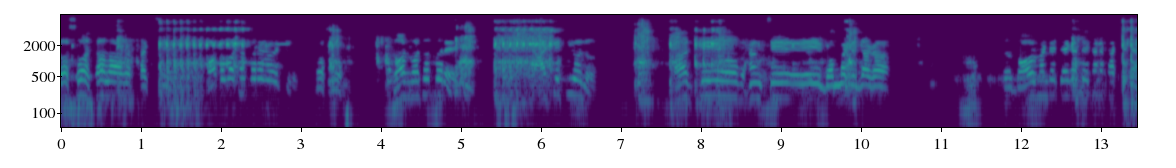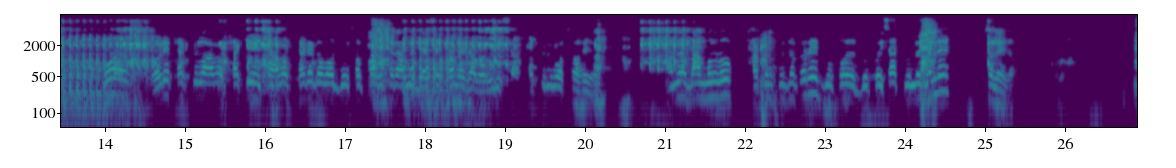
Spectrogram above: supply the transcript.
দশ বছর আমরা থাকছি। কত বছর ধরে রয়েছে? দশ বছর। দশ বছর ধরে? আজকে কি হলো? আজকে ও ভাঙছে এই গভর্নমেন্টের জায়গা। তো গভর্নমেন্টের জায়গাতে এখানে থাকছে কেন ও ঘরে থাকছিল আমরা থাকিয়েছি, আবার ছেড়ে দেবো, দু সপ্তাহ ভিতরে আমি দেশে চলে যাব, উড়িষ্যা, সত্তর বছর হয়ে। আমরা ব্রাহ্মণ লোক, ঠাকুর পুজো করে দু পয়সা তুলে দিলে চলে যাও এটা কি জায়গাটা কি কিনেছিলে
